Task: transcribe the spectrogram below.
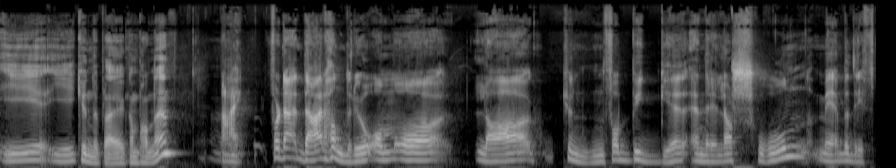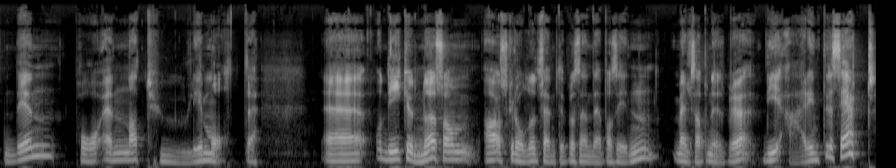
i, i kundepleiekampanjen. Nei, for der, der handler det jo om å la kunden få bygge en relasjon med bedriften din på en naturlig måte. Eh, og de kundene som har scrollet 50% ned på siden, meldt seg på nyhetsbrevet, de er interessert.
